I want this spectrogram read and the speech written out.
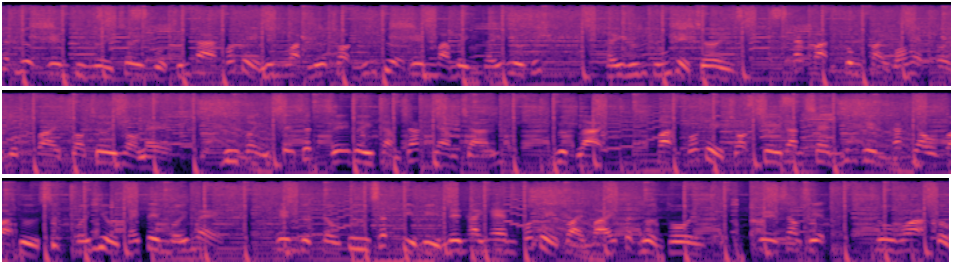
Chất lượng game thì người chơi của chúng ta có thể linh hoạt lựa chọn những tựa game mà mình thấy yêu thích, thấy hứng thú để chơi. Các bạn không phải bó hẹp ở một vài trò chơi nhỏ lẻ, như vậy sẽ rất dễ gây cảm giác nhàm chán. Ngược lại, bạn có thể chọn chơi đan xen những game khác nhau và thử sức với nhiều cái tên mới mẻ game được đầu tư rất tỉ mỉ nên anh em có thể thoải mái tận hưởng thôi. Về giao diện, đồ họa cổng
